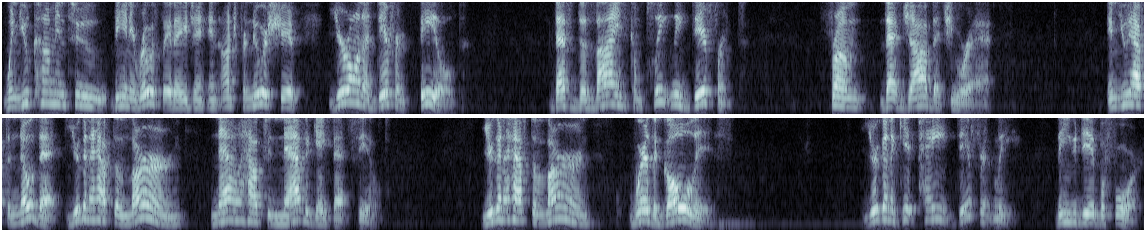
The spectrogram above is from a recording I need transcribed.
When you come into being a real estate agent and entrepreneurship, you're on a different field that's designed completely different from that job that you were at. And you have to know that. You're going to have to learn now how to navigate that field. You're going to have to learn where the goal is. You're going to get paid differently than you did before.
